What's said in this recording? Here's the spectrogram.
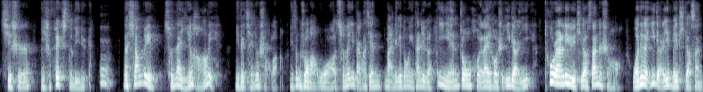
其实你是 fixed 的利率，嗯，那相对存在银行里，你的钱就少了。你这么说吧，我存了一百块钱买了一个东西，它这个一年中回来以后是一点一，突然利率提到三的时候，我那个一点一没提到三，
